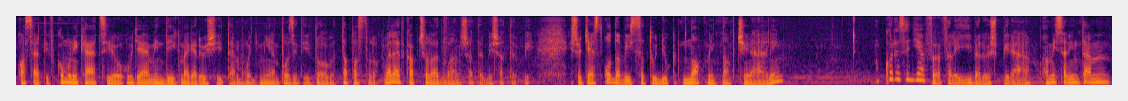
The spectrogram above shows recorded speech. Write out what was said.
Asszertív kommunikáció, ugye mindig megerősítem, hogy milyen pozitív dolgot tapasztalok veled kapcsolatban, stb. stb. És hogyha ezt oda-vissza tudjuk nap mint nap csinálni, akkor ez egy ilyen fölfelé ívelő spirál, ami szerintem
